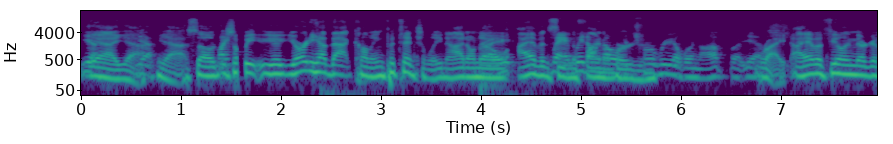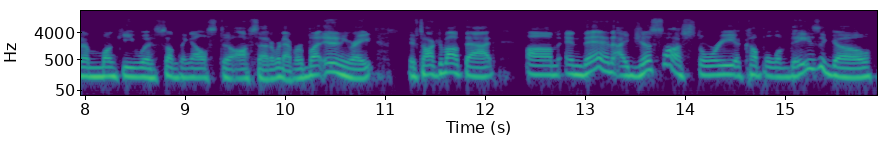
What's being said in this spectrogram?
Yeah, yeah, yeah, yeah. yeah. So, like, so we, you, you already have that coming potentially. Now I don't know. Right. I haven't seen Wait, the final version. Don't know if it's for real or not, but yeah. Right. I have a feeling they're going to monkey with something else to offset or whatever. But at any rate, they've talked about that. Um, and then I just saw a story a couple of days ago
